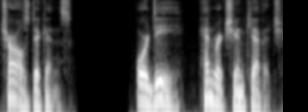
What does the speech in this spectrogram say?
Charles Dickens? Or D. Henryk Sienkiewicz?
